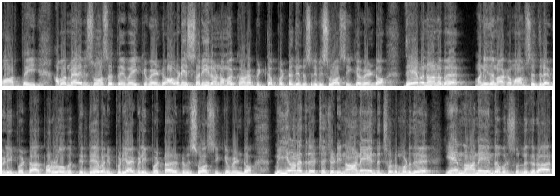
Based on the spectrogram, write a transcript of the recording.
வார்த்தை. அவர் மேலே விசுவாசத்தை வைக்க வேண்டும். அவருடைய சரீரம் நமக்காக பிற்கப்பட்டது என்று சொல்லி விசுவாசிக்க வேண்டும். தேவனானவர் மனிதனாக மாம்சத்தில் வெளிப்பட்டார். பரலோகத்தின் தேவன் இப்படியாய் வெளிப்பட்டார் என்று விசுவாசிக்க வேண்டும். மெய்யான திராட்சை செடி நானே என்று சொல்லும் பொழுது ஏன் நானே என்று அவர் சொல்லுகிறார்?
